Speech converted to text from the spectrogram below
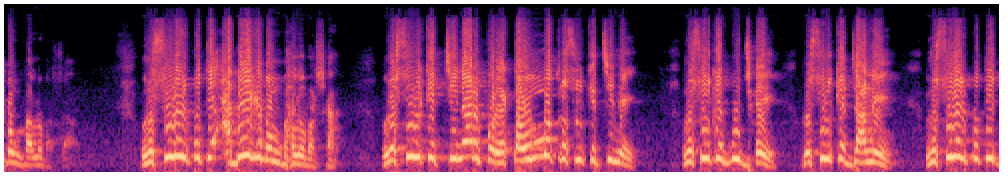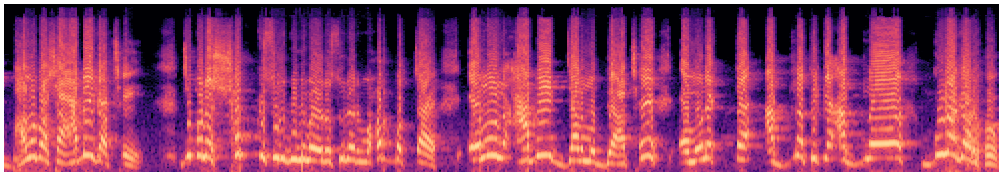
এবং ভালোবাসা, রসুলের প্রতি আবেগ এবং ভালোবাসা, রসুলকে চিনার পরে, একটা উম্মত রসুলকে চিনে, রসুলকে বুঝে, রসুলকে জানে, রসুলের প্রতি ভালোবাসা, আবেগ আছে জীবনে সবকিছুর বিনিময়ে রসুলের মহব্বত চায়। এমন আবেগ যার মধ্যে আছে, এমন একটা আদনা থেকে আদনা গুণাগার হোক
